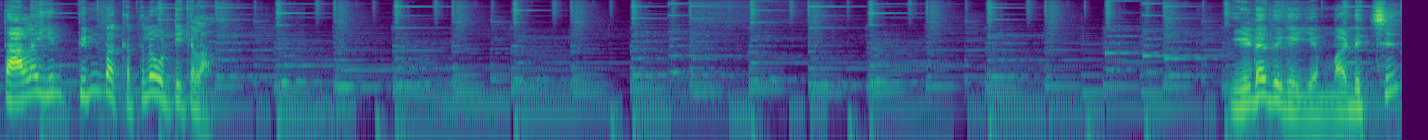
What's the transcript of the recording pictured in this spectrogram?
தலையின் பின்பக்கத்தில் ஒட்டிக்கலாம். இடது கையை மடித்து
